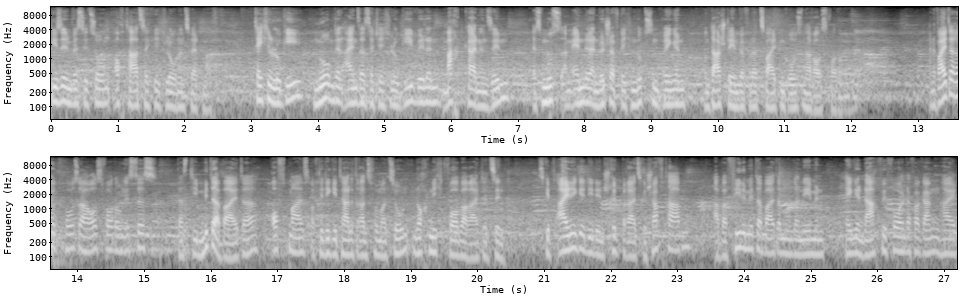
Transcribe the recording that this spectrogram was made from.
diese Investition auch tatsächlich lohnenswert macht. Technologie nur um den Einsatz der Technologie willen macht keinen Sinn, es muss am Ende einen wirtschaftlichen Nutzen bringen und da stehen wir vor der zweiten großen Herausforderung. Eine weitere große Herausforderung ist es, dass die Mitarbeiter oftmals auf die digitale Transformation noch nicht vorbereitet sind. Es gibt einige, die den Schritt bereits geschafft haben, aber viele Mitarbeiter im Unternehmen hängen nach wie vor in der Vergangenheit,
